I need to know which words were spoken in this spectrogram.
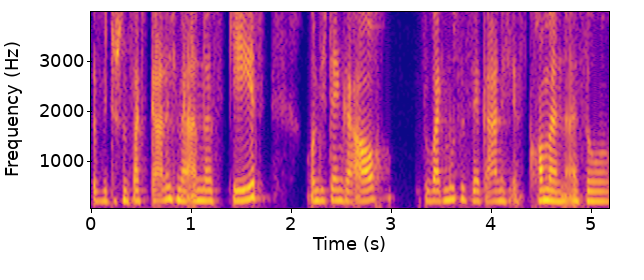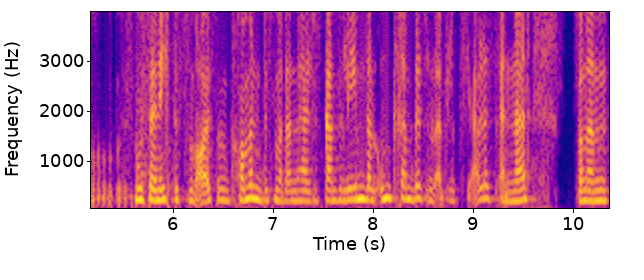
also wie du schon sagst, gar nicht mehr anders geht. Und ich denke auch, so weit muss es ja gar nicht erst kommen. Also es muss ja nicht bis zum Äußeren kommen, bis man dann halt das ganze Leben dann umkrempelt und dann plötzlich alles ändert, sondern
